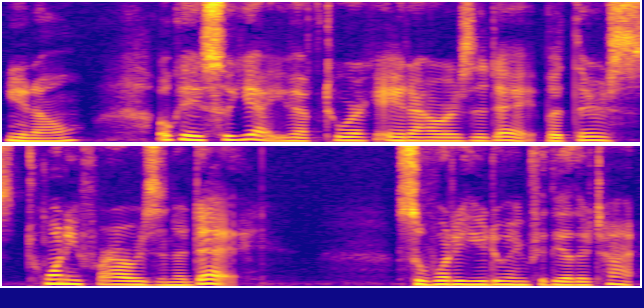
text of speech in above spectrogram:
You know? Okay, so yeah, you have to work eight hours a day, but there's 24 hours in a day. So what are you doing for the other time?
